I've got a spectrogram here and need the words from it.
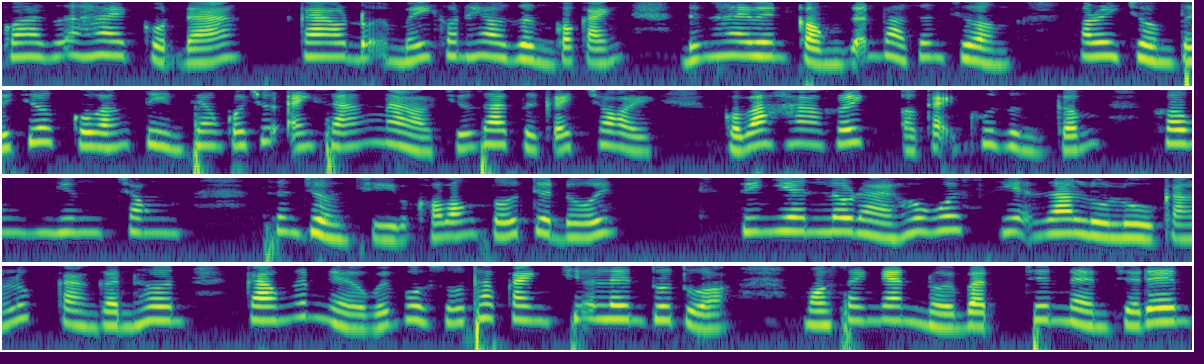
qua giữa hai cột đá cao đội mấy con heo rừng có cánh đứng hai bên cổng dẫn vào sân trường. Harry trồm tới trước cố gắng tìm xem có chút ánh sáng nào chiếu ra từ cái tròi của bác Hagrid ở cạnh khu rừng cấm không nhưng trong sân trường chỉ có bóng tối tuyệt đối. Tuy nhiên, lâu đài Hogwarts hiện ra lù lù càng lúc càng gần hơn, cao ngất nghèo với vô số tháp canh chĩa lên tua tủa, màu xanh đen nổi bật trên nền trời đêm.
